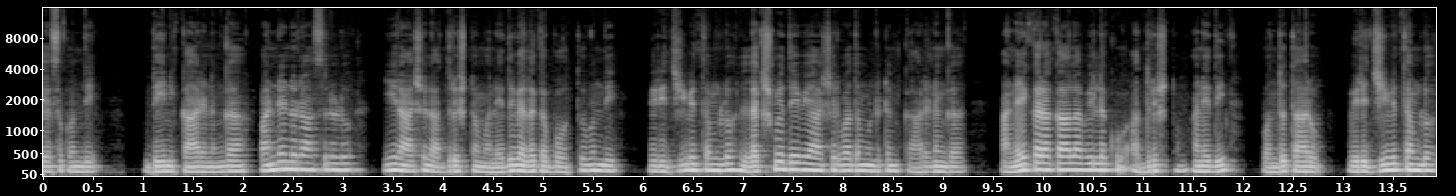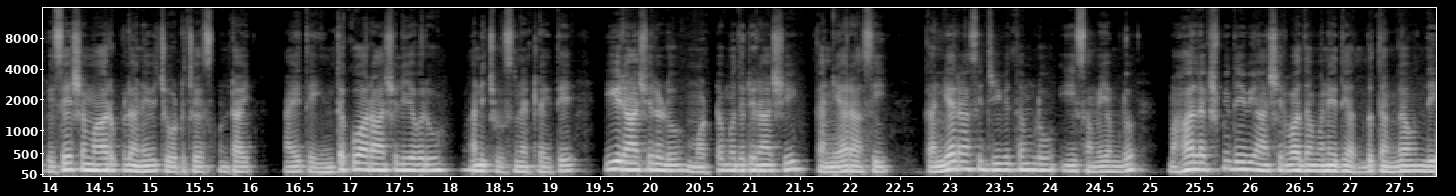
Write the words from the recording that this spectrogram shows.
చేసుకుంది. దీని కారణంగా పన్నెండు రాశులలో ఈ రాశుల అదృష్టం అనేది వెలగబోతూ ఉంది. వీరి జీవితంలో లక్ష్మీదేవి ఆశీర్వాదం ఉండటం కారణంగా అనేక రకాల వీళ్ళకు అదృష్టం అనేది పొందుతారు. వీరి జీవితంలో విశేష మార్పులు అనేవి చోటు చేసుకుంటాయి. అయితే ఇంతకు ఆ రాశులు ఎవరు అని చూసినట్లయితే ఈ రాశులలో మొట్టమొదటి రాశి కన్యారాశి కన్యారాశి జీవితంలో ఈ సమయంలో మహాలక్ష్మీదేవి ఆశీర్వాదం అనేది అద్భుతంగా ఉంది.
